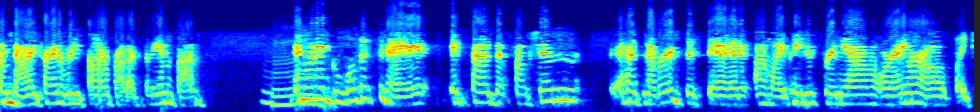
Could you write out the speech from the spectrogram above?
some guy trying to resell our products on Amazon. And when I Googled it today, it said that function has never existed on White Pages Premium or anywhere else. Like,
